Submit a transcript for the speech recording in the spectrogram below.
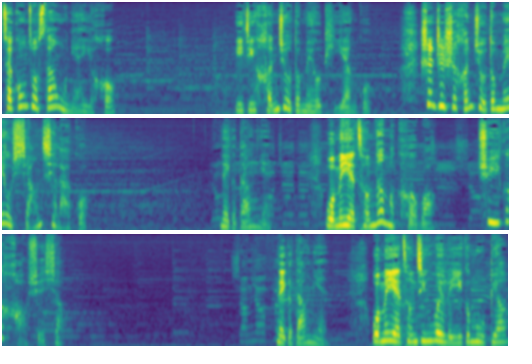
在工作三五年以后，已经很久都没有体验过，甚至是很久都没有想起来过。那个当年，我们也曾那么渴望去一个好学校。那个当年，我们也曾经为了一个目标，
